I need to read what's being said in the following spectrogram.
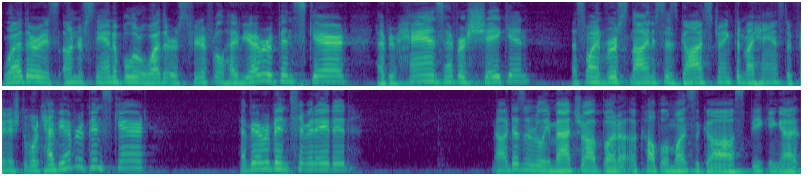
whether it's understandable or whether it's fearful. Have you ever been scared? Have your hands ever shaken? That's why in verse 9 it says, God strengthened my hands to finish the work. Have you ever been scared? Have you ever been intimidated? Now, it doesn't really match up, but a couple of months ago, I was speaking at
